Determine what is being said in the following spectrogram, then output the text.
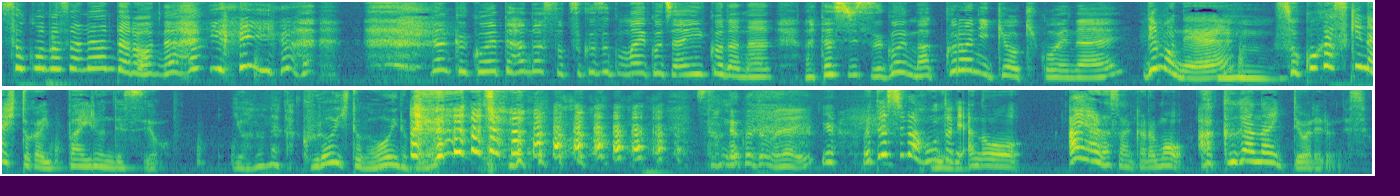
そこの差なんだろうないやいやなんかこうやって話すとつくづく舞子ちゃんいい子だな私すごい真っ黒に今日聞こえない？でもね、うんそこが好きな人がいっぱいいるんですよ。世の中黒い人が多いのかな？そんなこともない？いや、私は本当に、あの相原さんからも悪がないって言われるんですよ。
